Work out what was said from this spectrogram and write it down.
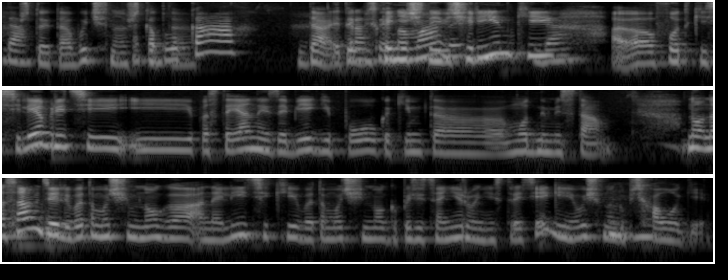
да. что это обычно что-то... На каблуках, да, это бесконечные помадой. вечеринки, да. А, фотки селебрити и постоянные забеги по каким-то модным местам. Но на самом деле в этом очень много аналитики, в этом очень много позиционирования и стратегии, и очень много mm-hmm. психологии.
